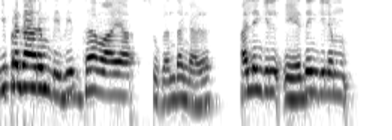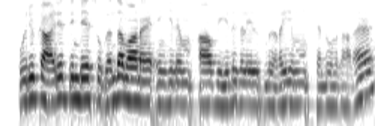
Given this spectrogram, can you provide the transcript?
ഇപ്രകാരം വിവിധമായ സുഗന്ധങ്ങൾ അല്ലെങ്കിൽ ഏതെങ്കിലും ഒരു കാര്യത്തിന്റെ സുഗന്ധമാണ് എങ്കിലും ആ വീടുകളിൽ നിറയും എന്നുള്ളതാണ്.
